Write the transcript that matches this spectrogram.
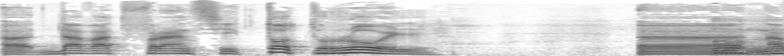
э, давать Франции тот роль, э, на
